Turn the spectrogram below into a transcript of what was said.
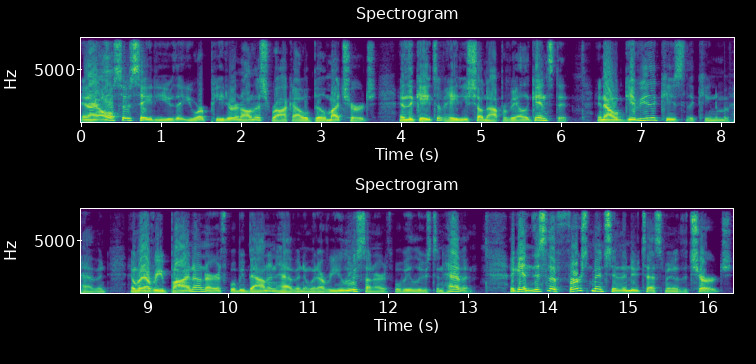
And I also say to you that you are Peter, and on this rock I will build my church, and the gates of Hades shall not prevail against it. And I will give you the keys to the kingdom of heaven, and whatever you bind on earth will be bound in heaven, and whatever you loose on earth will be loosed in heaven. Again, this is the first mention in the New Testament of the church,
